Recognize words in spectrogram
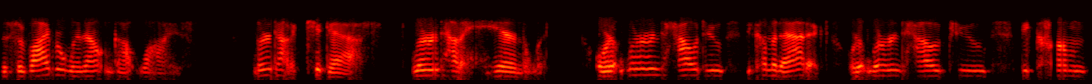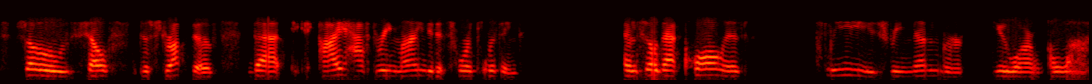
the survivor went out and got wise, learned how to kick ass, learned how to handle it, or it learned how to become an addict, or it learned how to become so self destructive that I have to remind it it's worth living. And so that call is please remember you are alive.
